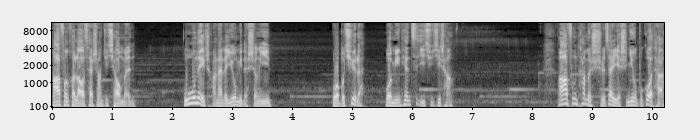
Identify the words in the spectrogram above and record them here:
阿峰和老蔡上去敲门，屋内传来了优米的声音：“我不去了，我明天自己去机场。”阿峰他们实在也是拗不过他，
